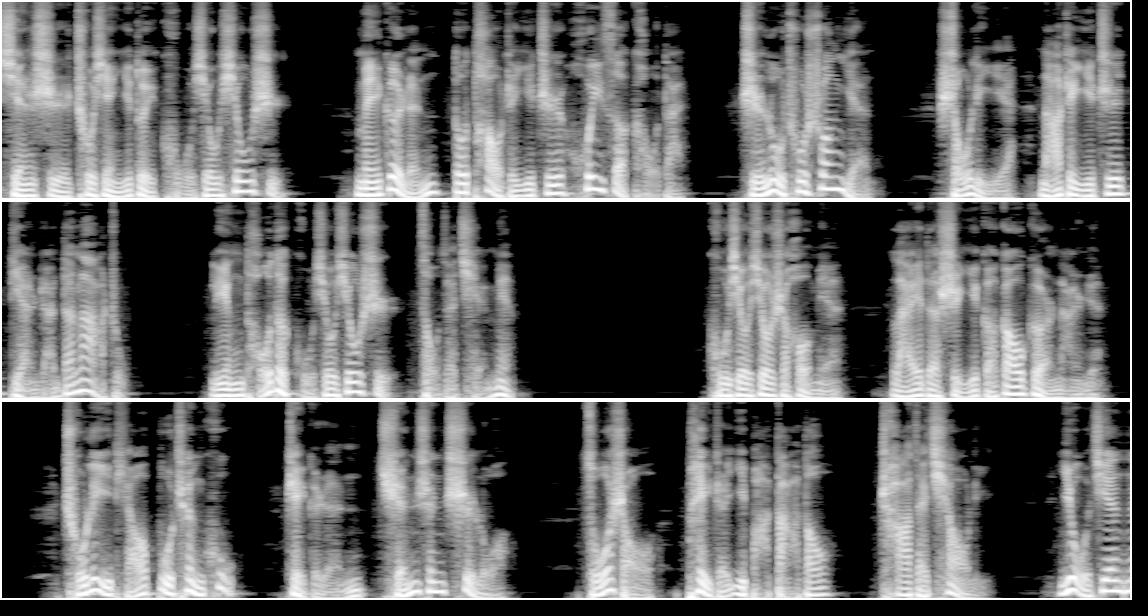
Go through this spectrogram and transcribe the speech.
先是出现一对苦修修士，每个人都套着一只灰色口袋，只露出双眼，手里拿着一支点燃的蜡烛。领头的苦修修士走在前面。苦修修士后面来的是一个高个儿男人，除了一条布衬裤，这个人全身赤裸，左手配着一把大刀插在鞘里，右肩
